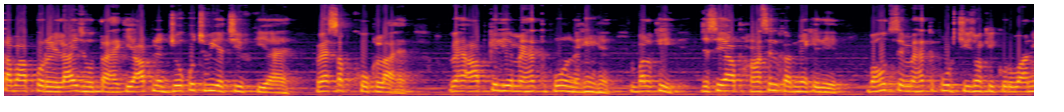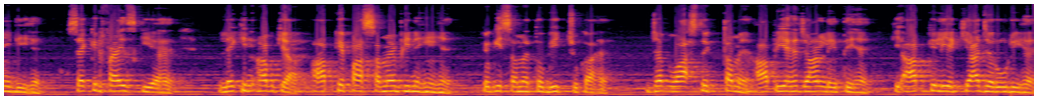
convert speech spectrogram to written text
तब आपको रियलाइज़ होता है कि आपने जो कुछ भी अचीव किया है, वह सब खोखला है। वह आपके लिए महत्वपूर्ण नहीं है, बल्कि जिसे आप हासिल करने के लिए बहुत से महत्वपूर्ण चीज़ों की कुर्बानी दी है सेक्रीफाइस किया है। लेकिन अब क्या? आपके पास समय भी नहीं है, क्योंकि समय तो बीत चुका है। जब वास्तविकता में आप यह जान लेते हैं कि आपके लिए क्या ज़रूरी है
